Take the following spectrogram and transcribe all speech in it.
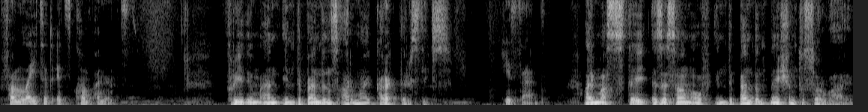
formulated its components. Freedom and independence are my characteristics, he said. I must stay as a son of independent nation to survive.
